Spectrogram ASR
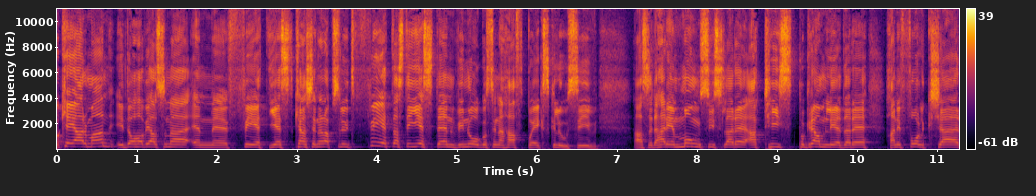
Okej Arman, idag har vi alltså med en eh, fet gäst. Kanske den absolut fetaste gästen vi någonsin har haft på Exclusive. Alltså det här är en mångsysslare, artist, programledare, han är folkkär.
